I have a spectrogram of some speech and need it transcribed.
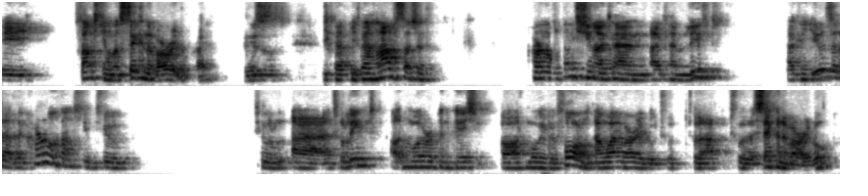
a function on the second variable, right? This is if I, if I have such a kernel function, I can I can lift, I can use it as a kernel function to to uh, to lift automorphic representation or automorphic form on one variable to to the, to the second variable.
